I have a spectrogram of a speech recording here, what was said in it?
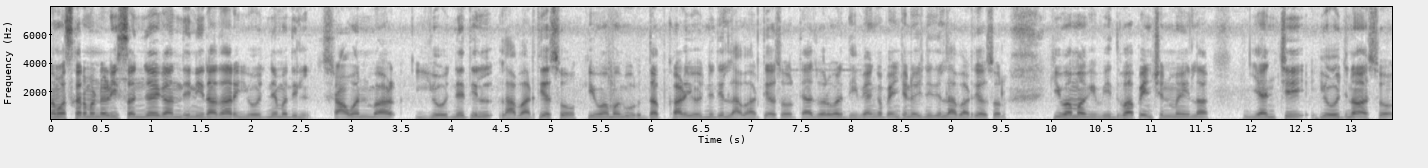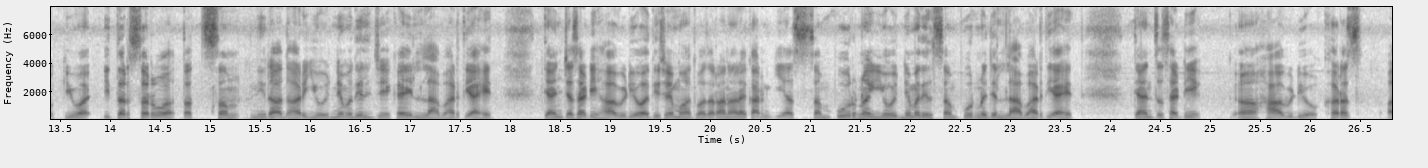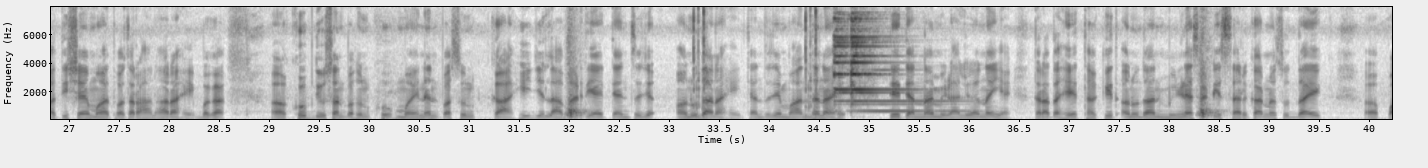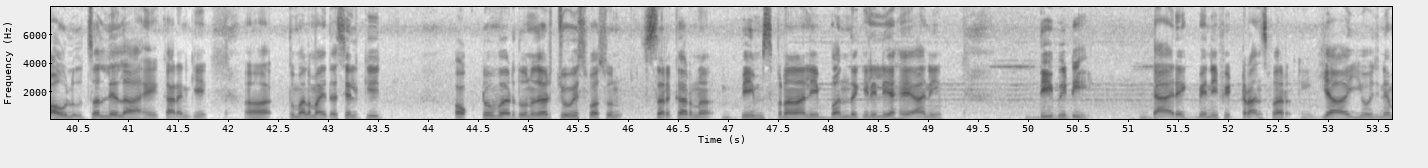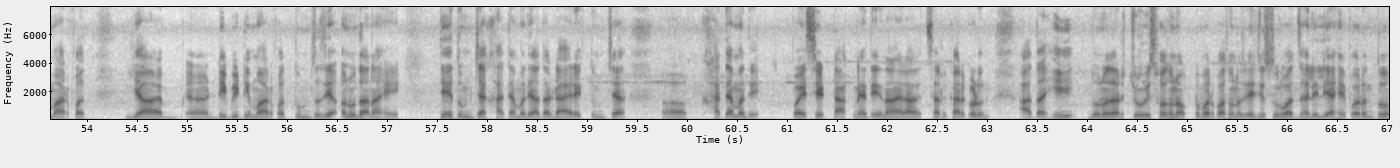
नमस्कार मंडळी संजय गांधी निराधार योजनेमधील श्रावणबाळ योजनेतील लाभार्थी असो किंवा मग वृद्धपकाळ योजनेतील लाभार्थी असो त्याचबरोबर दिव्यांग पेन्शन योजनेतील लाभार्थी असो किंवा मग विधवा पेन्शन महिला यांची योजना असो किंवा इतर सर्व तत्सम निराधार योजनेमधील जे काही लाभार्थी आहेत त्यांच्यासाठी हा व्हिडिओ अतिशय महत्त्वाचा राहणार आहे. कारण की या संपूर्ण योजनेमधील संपूर्ण जे लाभार्थी आहेत त्यांच्यासाठी हा व्हिडिओ खरंच अतिशय महत्त्वाचा राहणार आहे. बघा खूप दिवसांपासून खूप महिन्यांपासून काही जे लाभार्थी आहेत त्यांचं जे अनुदान आहे त्यांचं जे मानधन आहे ते त्यांना मिळालेलं नाही आहे. तर आता हे थकीत अनुदान मिळण्यासाठी सरकारनं सुद्धा एक पाऊल उचललेलं आहे. कारण की तुम्हाला माहीत असेल की ऑक्टोबर दोन हजार चोवीसपासून सरकारनं बीम्स प्रणाली बंद केलेली आहे आणि D B T direct benefit transfer या योजनेमार्फत या डी बी टीमार्फत तुमचं जे अनुदान आहे ते तुमच्या खात्यामध्ये आता डायरेक्ट तुमच्या खात्यामध्ये पैसे टाकण्यात येणार आहेत सरकारकडून. आता ही दोन हजार चोवीसपासून ऑक्टोबरपासूनच याची सुरुवात झालेली आहे परंतु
